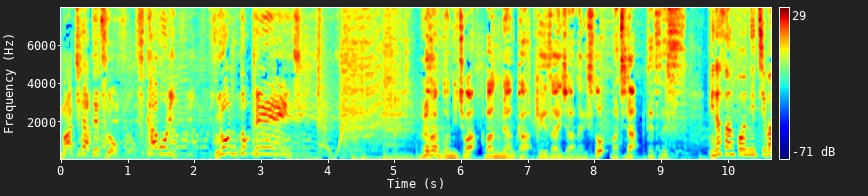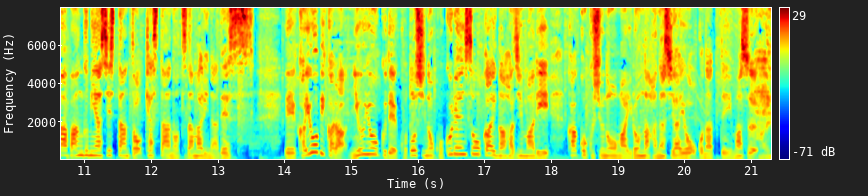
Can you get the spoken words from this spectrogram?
町田鉄の深掘りフロントページ。皆さんこんにちは。番組アンカー経済ジャーナリスト町田鉄です。皆さんこんにちは。番組アシスタントキャスターの津田まりなですえー、火曜日からニューヨークで今年の国連総会が始まり各国首脳がいろんな話し合いを行っています、はい、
